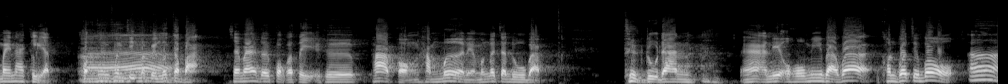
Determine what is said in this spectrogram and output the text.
ไม่น่าเกลียดเพราะอ่าจริงๆมันเป็นรถกระบะใช่ไหมโดยปกติคือภาพของ Hummer เนี่ยมันก็จะดูแบบถึกดุดันนะฮะอันนี้โอ้โหมีแบบว่า convertible อ่า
